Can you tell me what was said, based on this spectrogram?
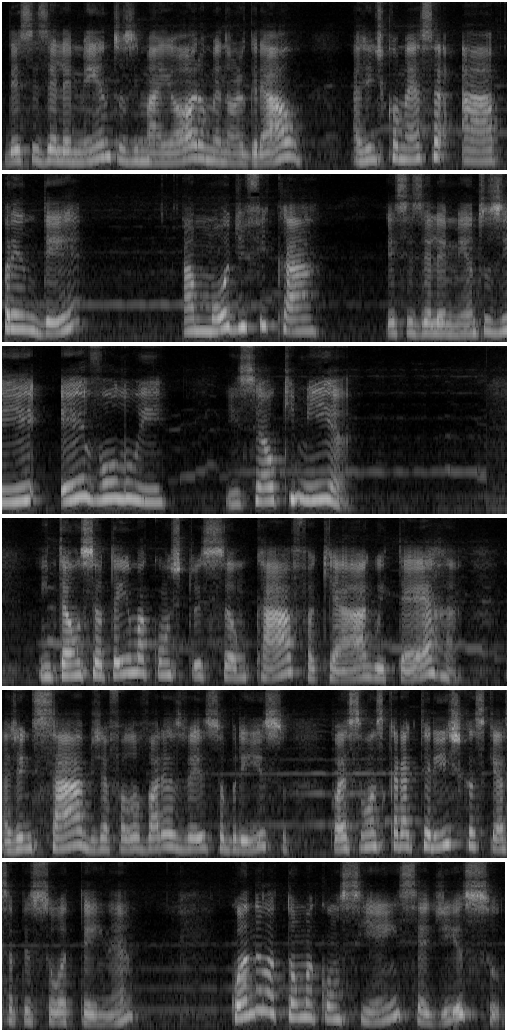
desses elementos em maior ou menor grau, a gente começa a aprender a modificar esses elementos e evoluir. Isso é alquimia. Então, se eu tenho uma constituição CAFA, que é água e terra, a gente sabe, já falou várias vezes sobre isso, quais são as características que essa pessoa tem, né? Quando ela toma consciência disso,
